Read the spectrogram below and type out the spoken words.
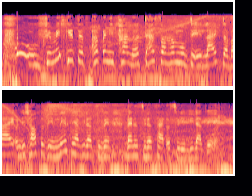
Puh, für mich geht's jetzt ab in die Falle. Das war Hamburg.de live dabei und ich hoffe, Sie im nächsten Jahr wiederzusehen, wenn es wieder Zeit ist für die Lila B.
